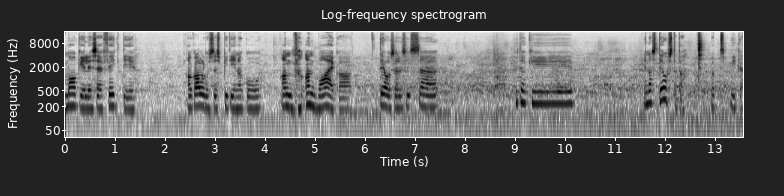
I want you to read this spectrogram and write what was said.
maagilise efekti. aga alguses pidi nagu andma, andma aega teosel siis äh, kuidagi ennast teostada, vot õige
